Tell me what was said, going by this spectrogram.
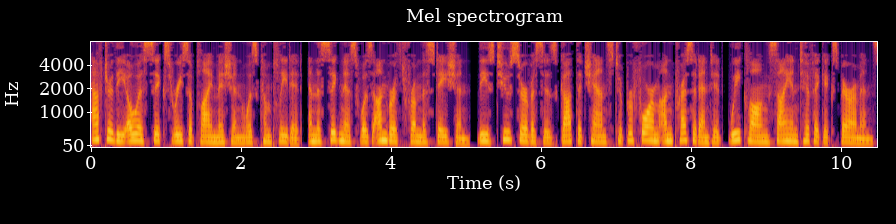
After the OA-6 resupply mission was completed, and the Cygnus was unberthed from the station, these two services got the chance to perform unprecedented, week-long scientific experiments.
